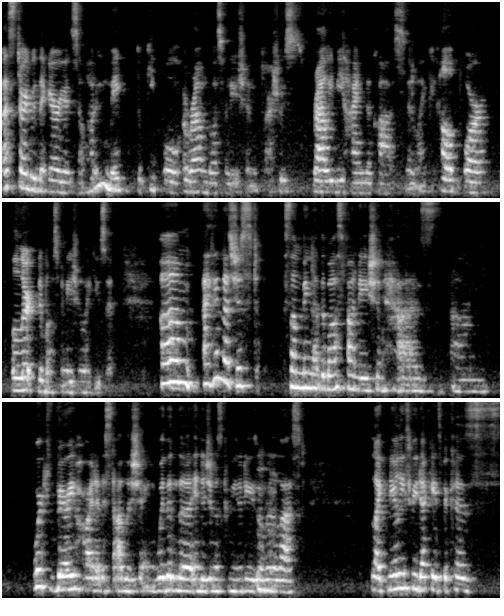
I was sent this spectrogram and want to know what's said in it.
let's start with the area itself. How do you make the people around BOS Foundation to actually rally behind the cause and like help or alert the BOS Foundation, like you said? Um, I think that's just something that the BOS Foundation has um, worked very hard at establishing within the indigenous communities over the last like nearly three decades because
